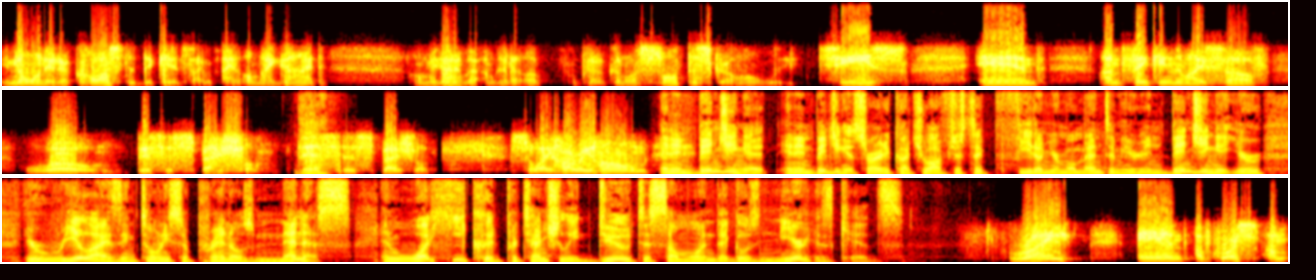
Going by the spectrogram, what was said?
No one had accosted the kids. I, I, oh my God, oh my God, I'm gonna I'm gonna assault this girl. Holy jeez! And I'm thinking to myself, whoa, this is special. This yeah. is special. So I hurry home. And in binging it, and in binging it, sorry to cut you off, just to feed on your momentum here. In binging it, you're you're realizing Tony Soprano's menace and what he could potentially do to someone that goes near his kids. Right. And of course, um,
